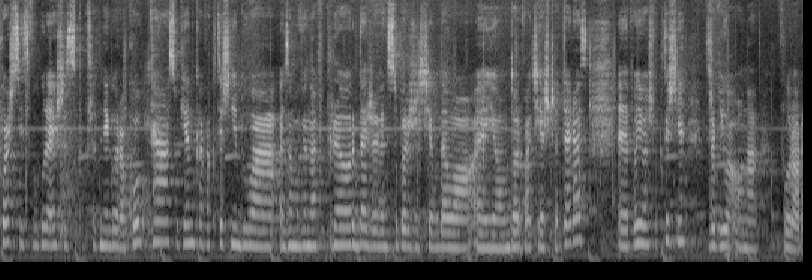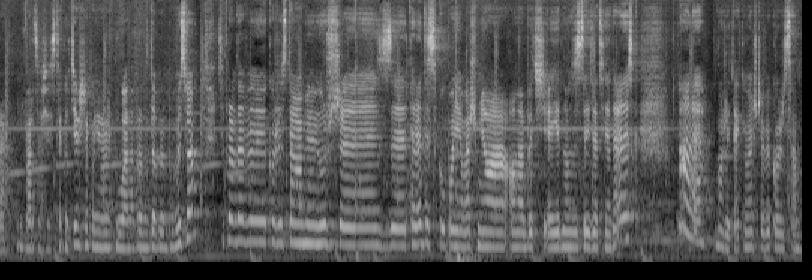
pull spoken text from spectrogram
Płaszcz jest w ogóle jeszcze z poprzedniego roku. Ta sukienka faktycznie była zamówiona w preorderze, więc super, że się udało e, ją dorwać jeszcze teraz, e, ponieważ faktycznie zrobiła ona furorę i bardzo się z tego cieszę, ponieważ była naprawdę dobrym pomysłem. Co prawda wykorzystałam ją już e, z teledysku, ponieważ miała ona być e, jedną ze stylizacji na teledysk, no ale może i tak ją jeszcze wykorzystam.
